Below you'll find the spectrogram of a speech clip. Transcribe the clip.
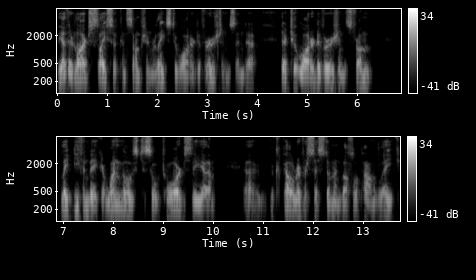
The other large slice of consumption relates to water diversions. And uh, there are two water diversions from Lake Diefenbaker. One goes to, so, towards the, um, uh, the Qu'Appelle River system and Buffalo Pound Lake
